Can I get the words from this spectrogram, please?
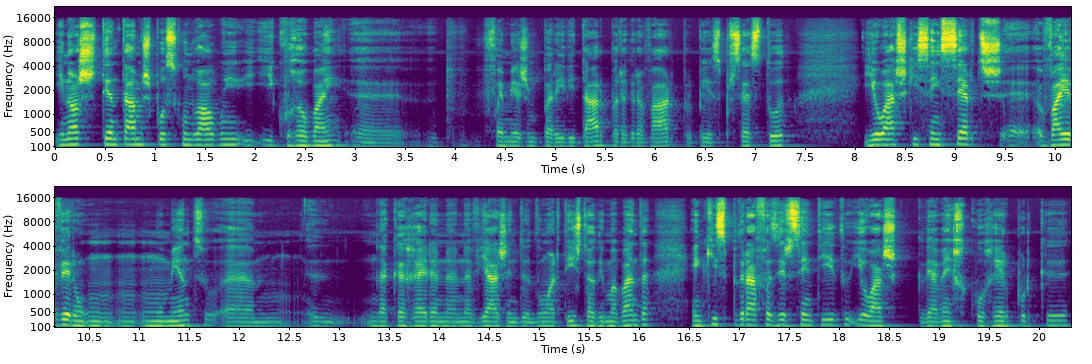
E nós tentámos para o segundo álbum e, e correu bem. Uh, foi mesmo para editar, para gravar, para, para, esse processo todo. E eu acho que isso em certos. Uh, vai haver um, um, um momento ehm, na carreira, na, na viagem de, de, um artista ou de uma banda, em que isso poderá fazer sentido e eu acho que devem recorrer porque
